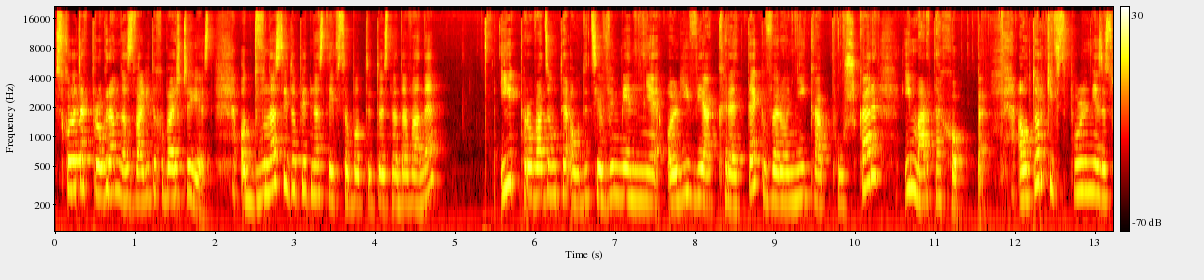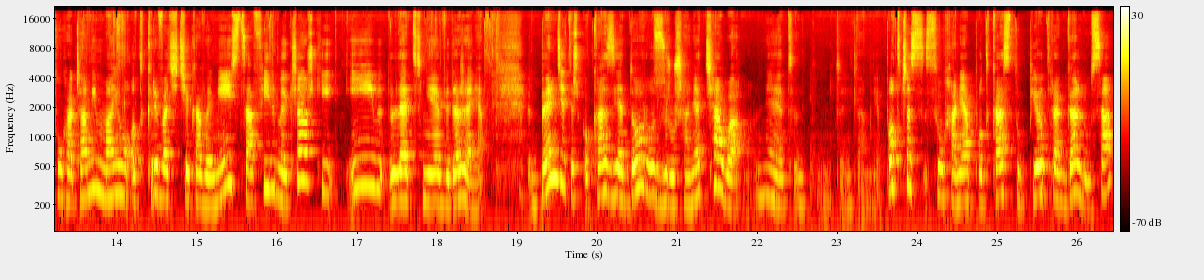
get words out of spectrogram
skoro tak program nazwali, to chyba jeszcze jest. Od 12 do 15 w soboty to jest nadawane. I prowadzą tę audycję wymiennie Oliwia Kretek, Weronika Puszkar i Marta Hoppe. Autorki wspólnie ze słuchaczami mają odkrywać ciekawe miejsca, filmy, książki i letnie wydarzenia. Będzie też okazja do rozruszania ciała. Nie, to, to nie dla mnie. Podczas słuchania podcastu Piotra Galusa,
